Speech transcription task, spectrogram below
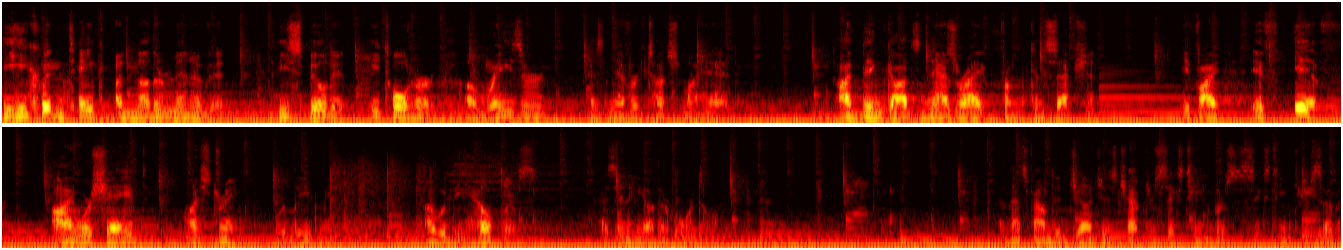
He, he couldn't take another minute of it. He spilled it. He told her, A razor has never touched my head. I've been God's Nazarite from conception. If I if if I were shaved, my strength would leave me. I would be helpless as any other mortal. And that's found in Judges chapter 16, verses 16 through 17.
